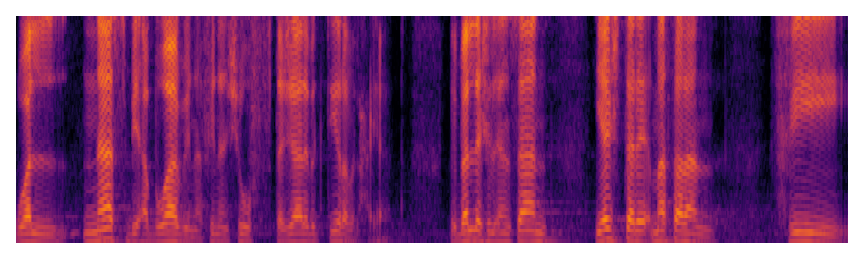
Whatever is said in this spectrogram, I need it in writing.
والناس بأبوابنا فينا نشوف تجارب كثيرة بالحياة. ببلش الإنسان يجترئ مثلا في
